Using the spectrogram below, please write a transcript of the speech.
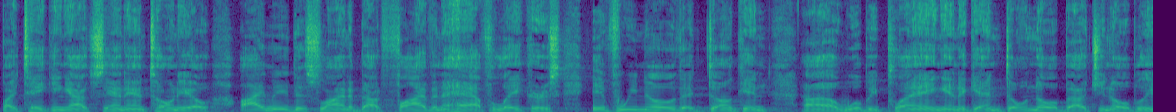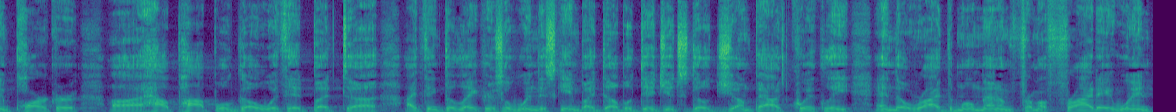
by taking out San Antonio. I made this line about five and a half Lakers if we know that Duncan uh, will be playing. And again, don't know about Ginobili and Parker, uh, how Pop will go with it. But uh, I think the Lakers will win this game by double digits. They'll jump out quickly, and they'll ride the momentum from a Friday win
